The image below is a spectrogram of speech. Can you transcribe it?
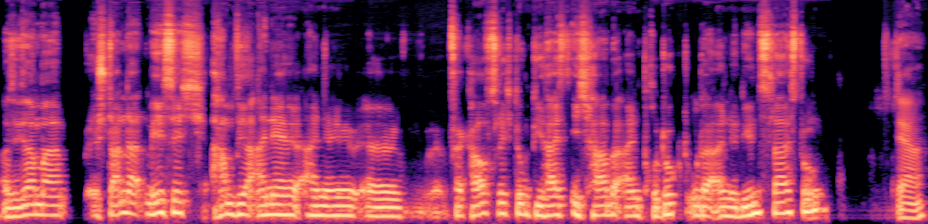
Also ich sag mal, standardmäßig haben wir eine, eine äh, Verkaufsrichtung, die heißt, ich habe ein Produkt oder eine Dienstleistung. Ja.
